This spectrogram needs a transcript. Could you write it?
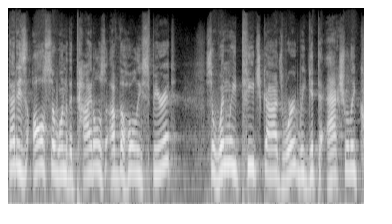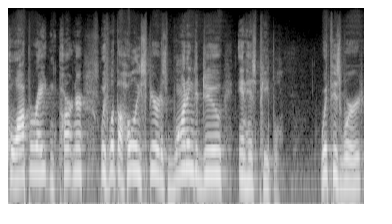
that is also one of the titles of the Holy Spirit. So when we teach God's word, we get to actually cooperate and partner with what the Holy Spirit is wanting to do in his people with his word.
